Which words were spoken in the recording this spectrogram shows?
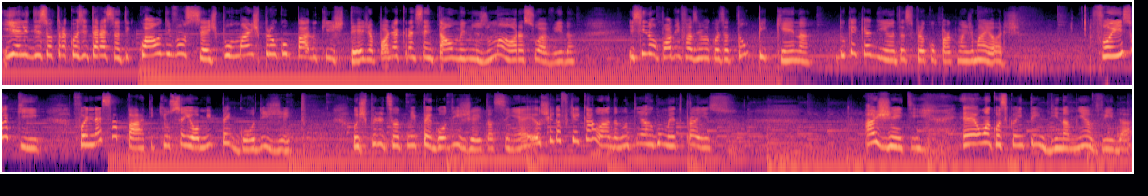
E ele disse outra coisa interessante: qual de vocês, por mais preocupado que esteja, pode acrescentar ao menos uma hora à sua vida? E se não podem fazer uma coisa tão pequena, do que, que adianta se preocupar com as maiores? Foi isso aqui foi nessa parte que o Senhor me pegou de jeito. O Espírito Santo me pegou de jeito assim. É, eu chega, fiquei calada, não tinha argumento para isso. A gente é uma coisa que eu entendi na minha vida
